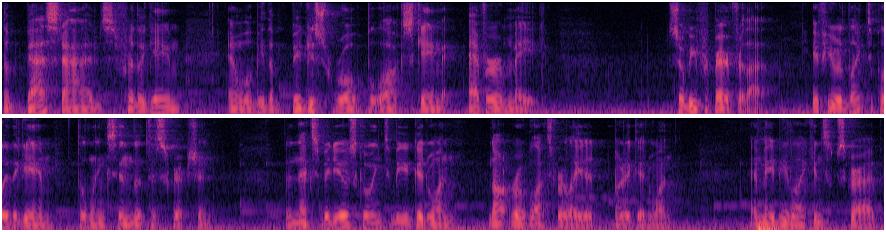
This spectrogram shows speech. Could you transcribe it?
the best ads for the game, and will be the biggest Roblox game ever made. So be prepared for that. If you would like to play the game, the link's in the description. The next video is going to be a good one, not Roblox related, but a good one. And maybe like and subscribe.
